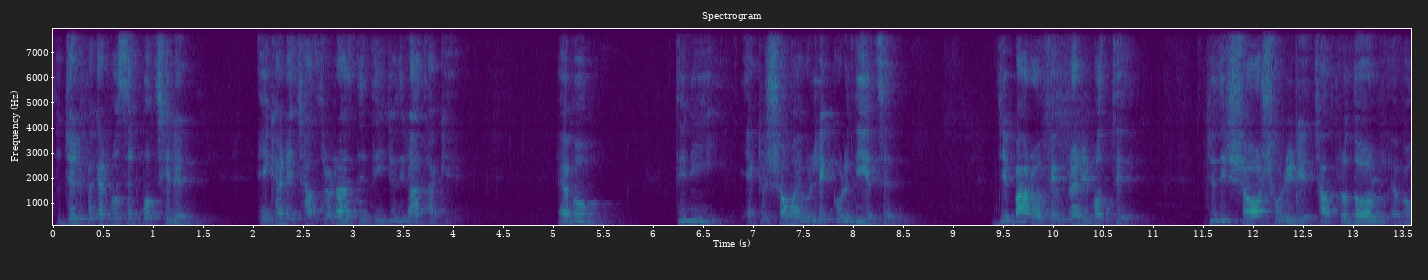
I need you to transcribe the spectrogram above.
তো জুলফিকার হোসেন বলছিলেন, এখানে ছাত্র রাজনীতি যদি না থাকে এবং তিনি একটা সময় উল্লেখ করে দিয়েছেন যে বারো ফেব্রুয়ারির মধ্যে যদি সশরীরে ছাত্র দল এবং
